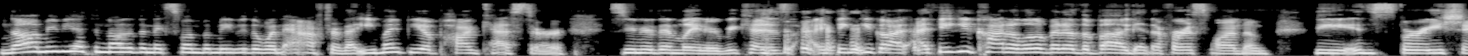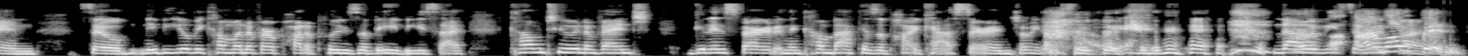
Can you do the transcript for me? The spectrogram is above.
no, maybe at the not of the next one, but maybe the one after that. You might be a podcaster sooner than later because I think you got, I think you caught a little bit of the bug at the first one of the inspiration. So maybe you'll become one of our Podapalooza babies that come to an event, get inspired, and then come back as a podcaster and join us that way. that would be so I'm open. Fun.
